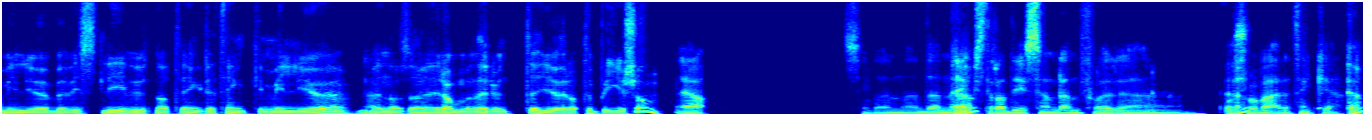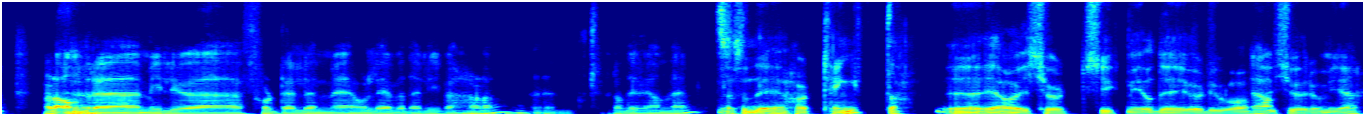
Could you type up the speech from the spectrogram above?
miljøbevisst liv uten at vi egentlig tenker miljø, Ja. men altså rammene rundt det gjør at det blir sånn. ja. Så den, den Ja. ekstra dieselen, den får, uh, får så være, tenker jeg. Ja. Er det andre miljøfordeler med å leve det livet her, da? Bortsett fra det vi har nevnt? Altså det jeg har tenkt, da, jeg har kjørt sykt mye, og det gjør du òg, Ja. du kjører mye,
